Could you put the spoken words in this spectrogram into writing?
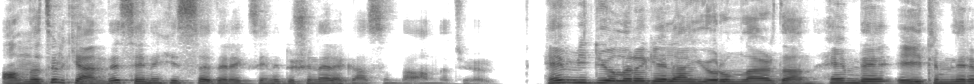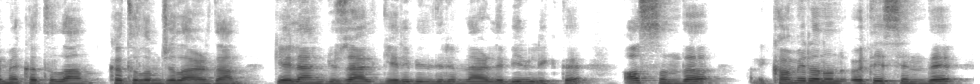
Anlatırken de seni hissederek, seni düşünerek aslında anlatıyorum. Hem videolara gelen yorumlardan hem de eğitimlerime katılan katılımcılardan gelen güzel geri bildirimlerle birlikte aslında hani kameranın ötesinde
